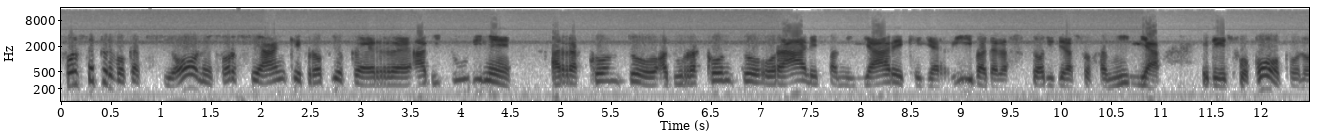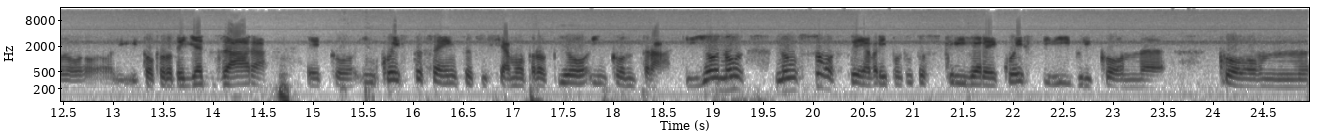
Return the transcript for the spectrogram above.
forse per vocazione, forse anche proprio per abitudine racconto, ad un racconto orale, familiare che gli arriva dalla storia della sua famiglia e del suo popolo, il popolo degli Azzara. Mm. Ecco, in questo senso ci siamo proprio incontrati. Io non, non so se avrei potuto scrivere questi libri con, con,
